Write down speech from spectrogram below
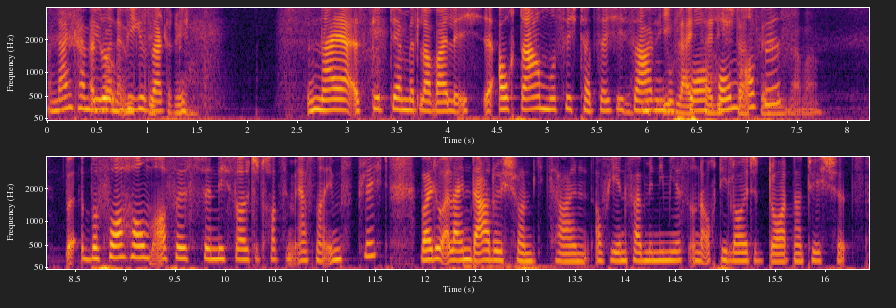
Und dann können wir also, über eine wie gesagt, reden. Naja, es gibt ja mittlerweile, ich, auch da muss ich tatsächlich das sagen, eh bevor Homeoffice, be bevor Homeoffice, finde ich, sollte trotzdem erstmal Impfpflicht, weil du allein dadurch schon die Zahlen auf jeden Fall minimierst und auch die Leute dort natürlich schützt.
